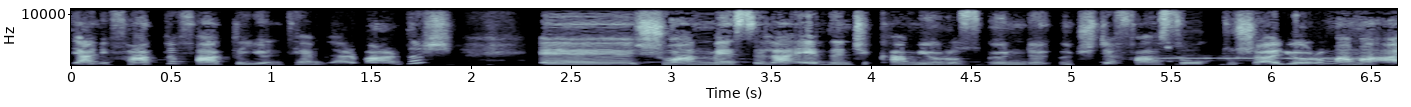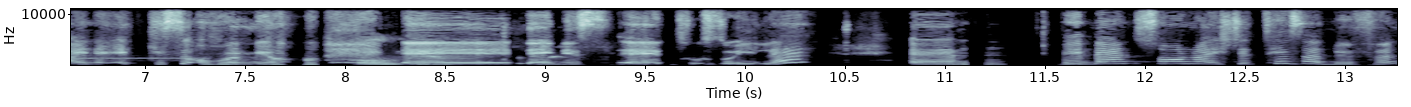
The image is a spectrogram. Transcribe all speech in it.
Yani farklı farklı yöntemler vardır. E, şu an mesela evden çıkamıyoruz. Günde üç defa soğuk duş alıyorum ama aynı etkisi olmuyor e, deniz e, tuzu ile. E, ve ben sonra işte tesadüfen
